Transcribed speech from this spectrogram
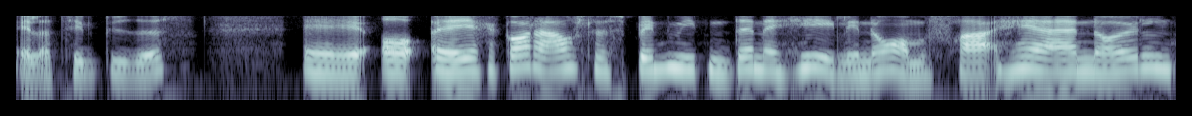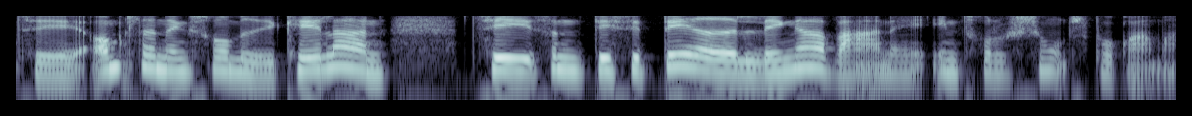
eller tilbydes. Øh, og øh, jeg kan godt afsløre, at spændvidden den er helt enorm. Fra her er nøglen til omklædningsrummet i kælderen, til sådan deciderede længerevarende introduktionsprogrammer.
